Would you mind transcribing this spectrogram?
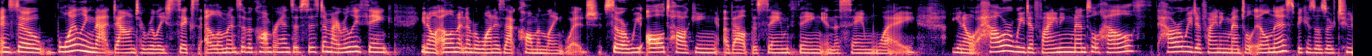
And so, boiling that down to really six elements of a comprehensive system, I really think, you know, element number one is that common language. So, are we all talking about the same thing in the same way? You know, how are we defining mental health? How are we defining mental illness? Because those are two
